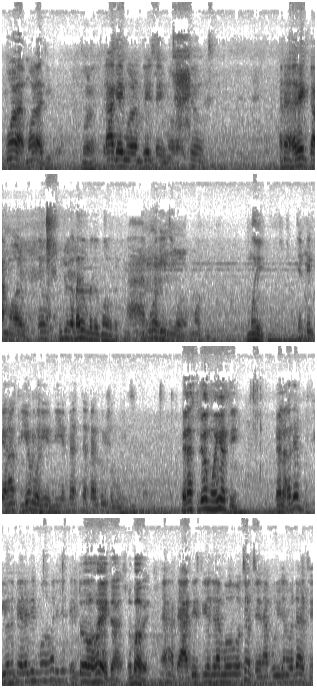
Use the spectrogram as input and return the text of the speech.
મોળા મોળા જીવો. રાગે મોળા દ્વેષ મોળા. જો અને હરેક કામ મોળું. જો બીજું બધું બધું મોડું હા મોહી જીવો મોહી. મોહી જેટલી પેલા સ્ત્રીઓ મોહી હતી અત્યારે પુરુષો મોહી પેલા સ્ત્રીઓ મોહી હતી. પેલા બધે સ્ત્રીઓ તો પહેલેથી જ મોહવાળી જ તો હોય જ આ સ્વભાવે. હા તે આજની સ્ત્રીઓ જરા મોહ ઓછો છે અને આ પુરુષોને વધારે છે.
